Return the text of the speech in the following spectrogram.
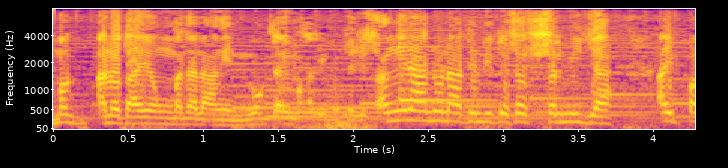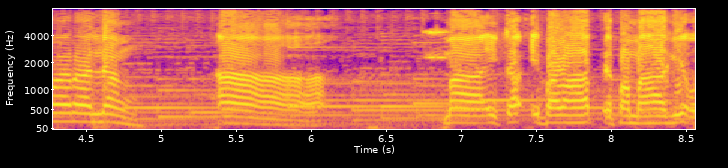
mag ano tayong manalangin, huwag tayong makalimot sa Diyos. Ang inaano natin dito sa social media ay para lang ah ma ika, ipama, ipamahagi o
